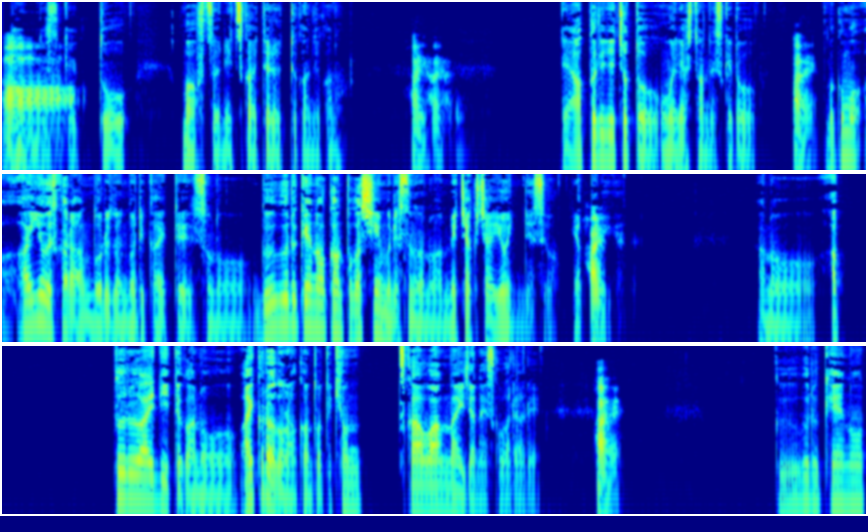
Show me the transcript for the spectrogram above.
ないんですあけど、まあ普通に使えてるって感じかな。あ、はいはいはい。で、アプリでちょっと思い出したんですけど、はい。僕も iOS から Android に乗り換えて、その Google 系のアカウントがシームレスなのはめちゃくちゃ良いんですよ。やっぱり。はいあの、Apple ID っていうかあの、iCloud のアカウントって基本使わないじゃないですか、我々。はい。Google 系の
